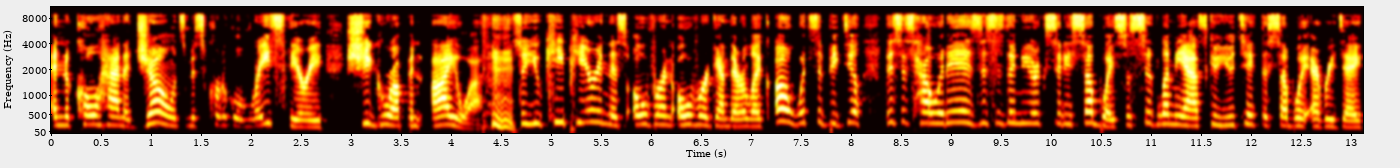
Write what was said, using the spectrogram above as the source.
and Nicole Hannah-Jones, Miss Critical Race Theory, she grew up in Iowa. so you keep hearing this over and over again. They're like, Oh, what's the big deal? This is how it is. This is the New York City subway. So, Sid, let me ask you you take the subway every day.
